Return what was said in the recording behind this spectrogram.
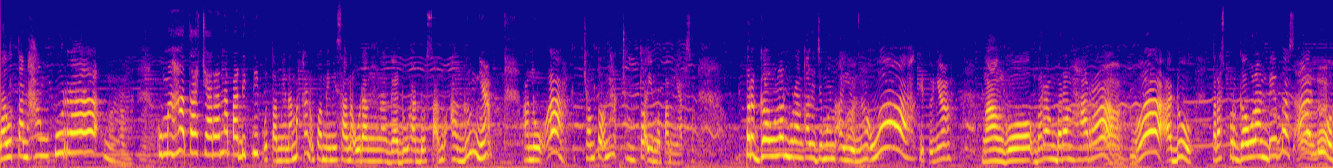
lautan hampura. Nah, kumaha tah carana padik-dik? Utami nama kan upami misalnya orang ngagaduhan dosa anu agengnya. Anu ah contohnya contoh ieu mah pamirsa pergaulan murang kali zaman ayeuna wah gitunya nganggo barang-barang haram. Aduh. wah aduh teras pergaulan bebas aduh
